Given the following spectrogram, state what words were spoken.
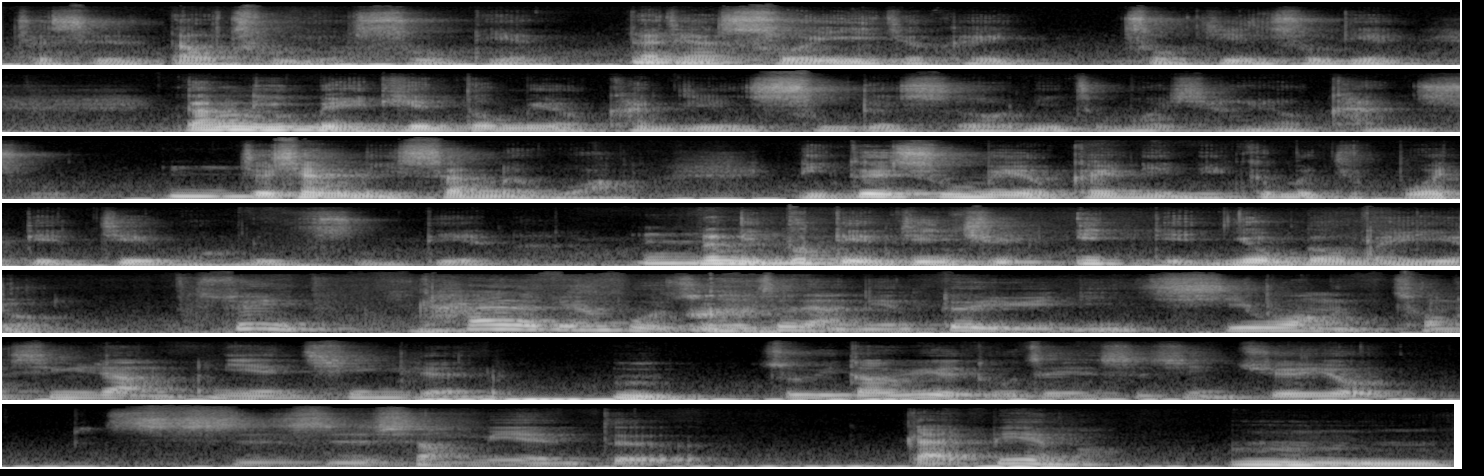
就是到处有书店，大家随意就可以走进书店。当你每天都没有看见书的时候，你怎么会想要看书？嗯就像你上了网，你对书没有概念，你根本就不会点进网络书店了。嗯那你不点进去，一点用都没有。所以开了蝙蝠之后，这两年对于你希望重新让年轻人嗯，注意到阅读这件事情，觉得有实质上面的改变吗？嗯，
